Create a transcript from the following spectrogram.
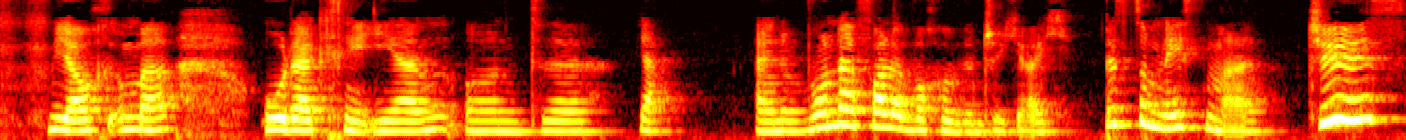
wie auch immer, oder kreieren. Und äh, ja, eine wundervolle Woche wünsche ich euch. Bis zum nächsten Mal. Tschüss!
